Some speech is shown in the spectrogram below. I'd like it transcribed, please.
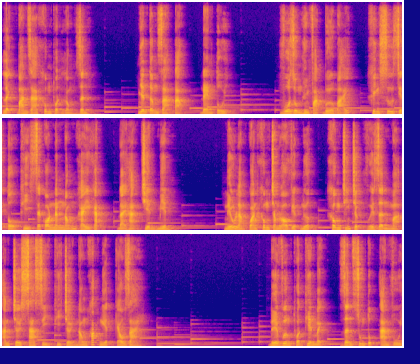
lệnh ban ra không thuận lòng dân. Nhân tâm giả tạo, đen tối. Vua dùng hình phạt bừa bãi, khinh sư diệt tổ thì sẽ có nắng nóng gay gắt, đại hạn triền miên. Nếu làm quan không chăm lo việc nước, không chính trực với dân mà ăn chơi xa xỉ thì trời nóng khắc nghiệt kéo dài. Đế vương thuận thiên mệnh, dân sung túc an vui.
